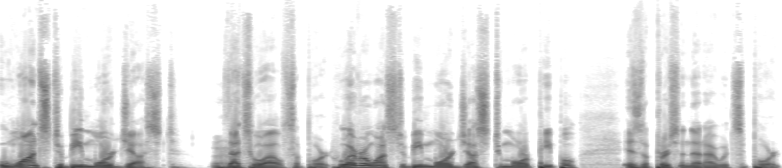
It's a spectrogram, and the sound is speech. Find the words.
wants to be more just. Mm-hmm. That's who I'll support. Whoever wants to be more just to more people is the person that I would support,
